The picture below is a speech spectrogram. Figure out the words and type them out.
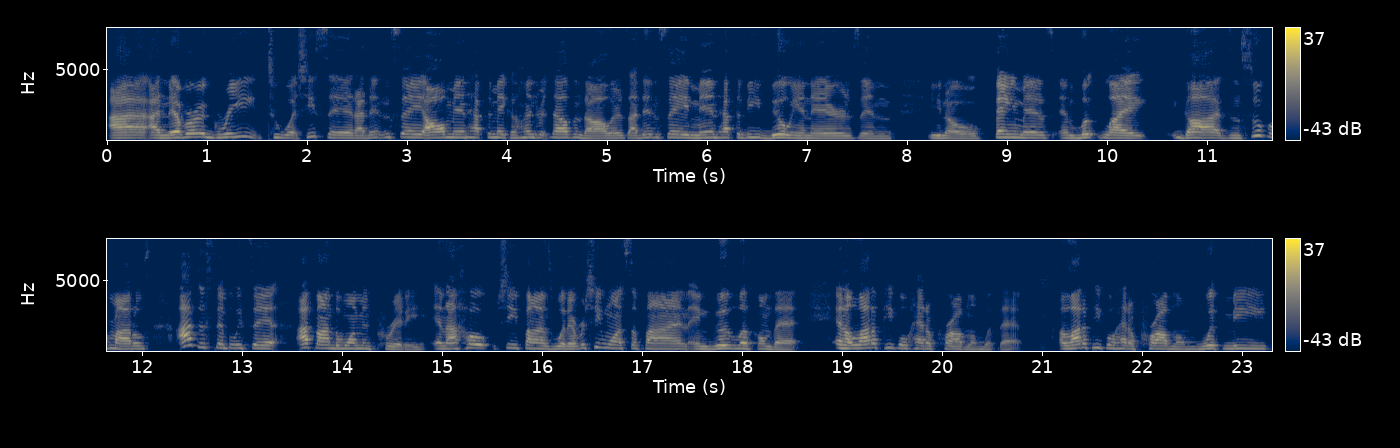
I, I never agreed to what she said. I didn't say all men have to make a hundred thousand dollars. I didn't say men have to be billionaires and you know, famous and look like gods and supermodels. I just simply said, I find the woman pretty and I hope she finds whatever she wants to find and good luck on that. And a lot of people had a problem with that. A lot of people had a problem with me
